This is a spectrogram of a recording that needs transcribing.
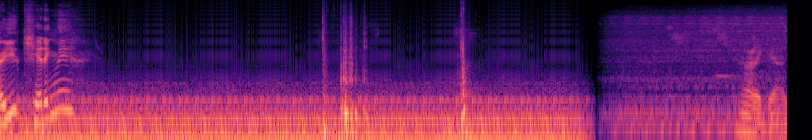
Are you kidding me? Not again.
